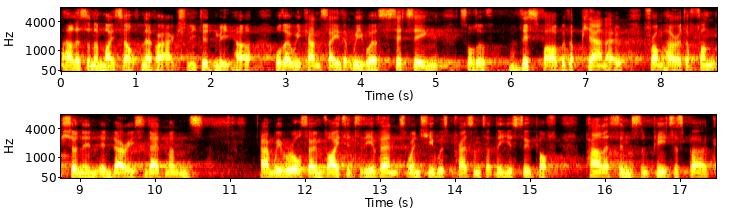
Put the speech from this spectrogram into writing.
Alison and myself never actually did meet her, although we can say that we were sitting sort of this far with a piano from her at a function in, in Bury St Edmunds. And we were also invited to the event when she was present at the Yusupov Palace in St. Petersburg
